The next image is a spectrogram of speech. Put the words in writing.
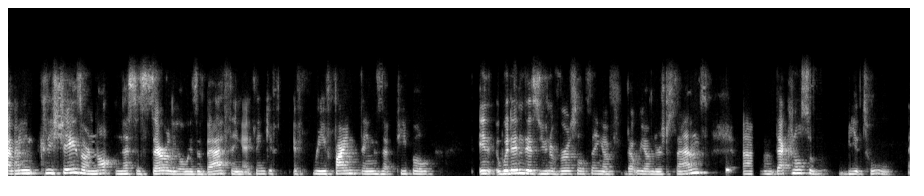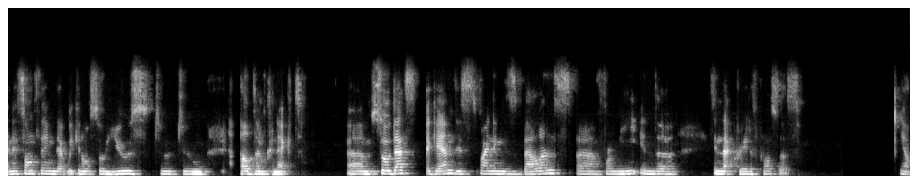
I mean, cliches are not necessarily always a bad thing. I think if if we find things that people in, within this universal thing of that we understand, um, that can also be a tool, and it's something that we can also use to to help them connect. Um, so that's again this finding this balance uh, for me in the in that creative process. Yeah.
